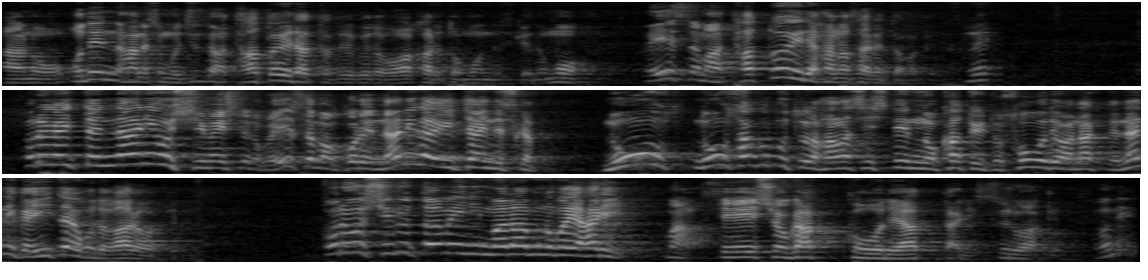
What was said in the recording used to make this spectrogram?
あの、おでんの話も実は例えだったということがわかると思うんですけども、イエス様は例えで話されたわけですね。それが一体何を示しているのか、イエス様はこれ何が言いたいんですか？農農作物の話しているのかというとそうではなくて何か言いたいことがあるわけです。これを知るために学ぶのがやはり、まあ、聖書学校であったりするわけですよね。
